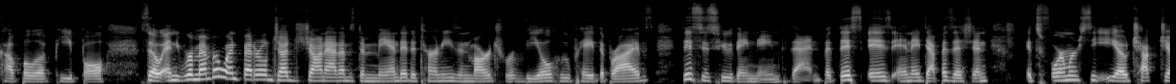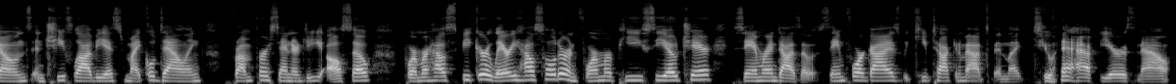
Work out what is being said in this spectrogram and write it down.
couple of people. So, and remember when federal judge John Adams demanded attorneys in March reveal who paid the bribes? This is who they named then. But this is in a deposition. It's former CEO Chuck Jones and chief lobbyist Michael Dowling from FirstEnergy, also former House Speaker Larry Householder and former PUCO Chair Sam Randazzo. Same four guys we keep talking about. It's been like two and a half years now.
